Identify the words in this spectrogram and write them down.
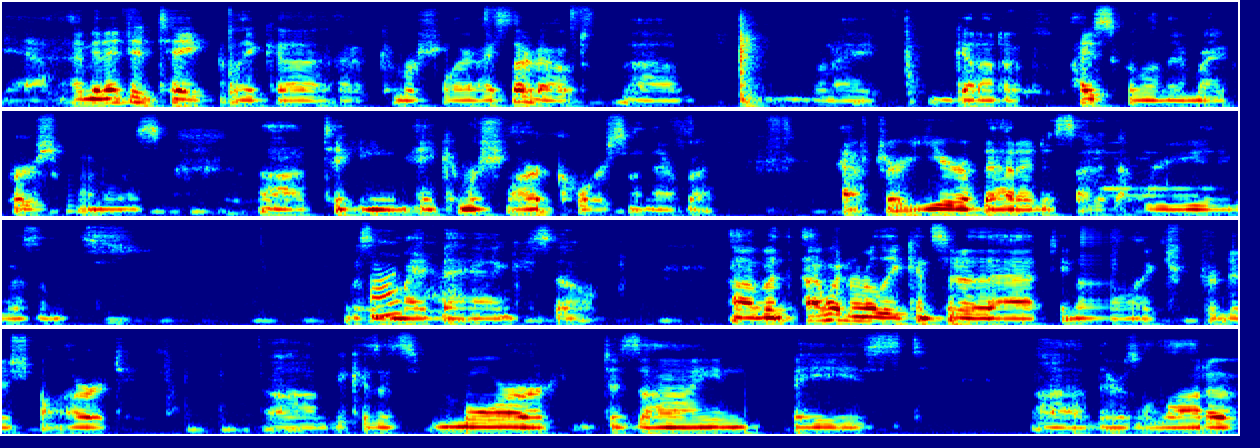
Yeah, I mean, I did take like a, a commercial art. I started out uh, when I got out of high school, and then my first one was uh, taking a commercial art course on there. But after a year of that, I decided that really wasn't wasn't my bag. So, uh, but I wouldn't really consider that, you know, like traditional art um, because it's more design based. Uh, there's a lot of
